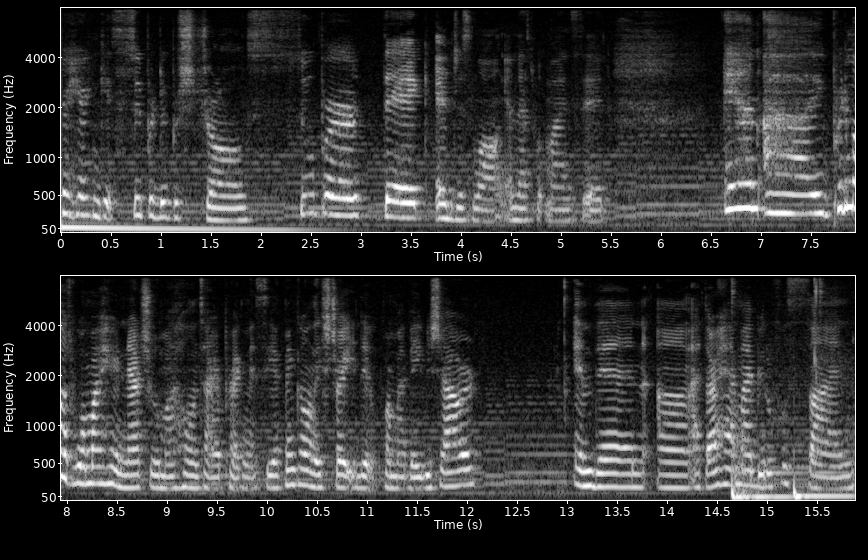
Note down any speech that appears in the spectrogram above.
your hair can get super duper strong super thick and just long and that's what mine did and I pretty much wore my hair natural my whole entire pregnancy. I think I only straightened it for my baby shower. And then um, after I had my beautiful son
